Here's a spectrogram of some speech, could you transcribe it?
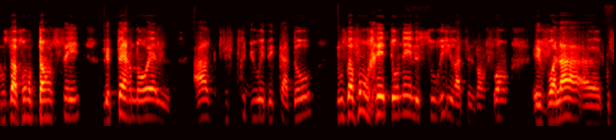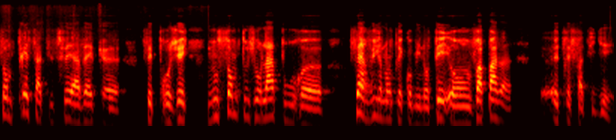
nous avons dansé. Le Père Noël a distribué des cadeaux. Nous avons redonné le sourire à ces enfants. Et voilà, euh, nous sommes très satisfaits avec euh, ces projets. Nous sommes toujours là pour servir notre communauté et on ne va pas être fatigués.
